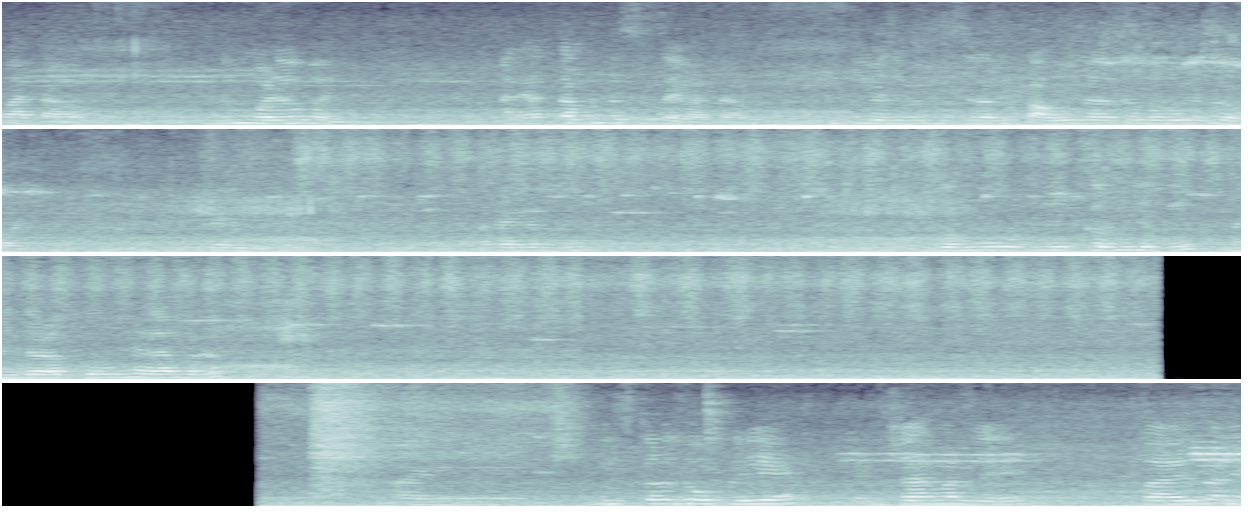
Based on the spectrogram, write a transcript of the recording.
वातावरण. एकदम मळव आली आणि आता पण तसंच आहे वातावरण किती वाजेपर्यंत दुसरा आता पाऊस झाला तर बरोबर असं वाटतं. आता काय करते? गहू नीट करून घेते म्हणजे दळप करून घ्यायला बरं. आणि मिस्टर झोपलेले आहे चार वाजलेले बाहेर झाले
